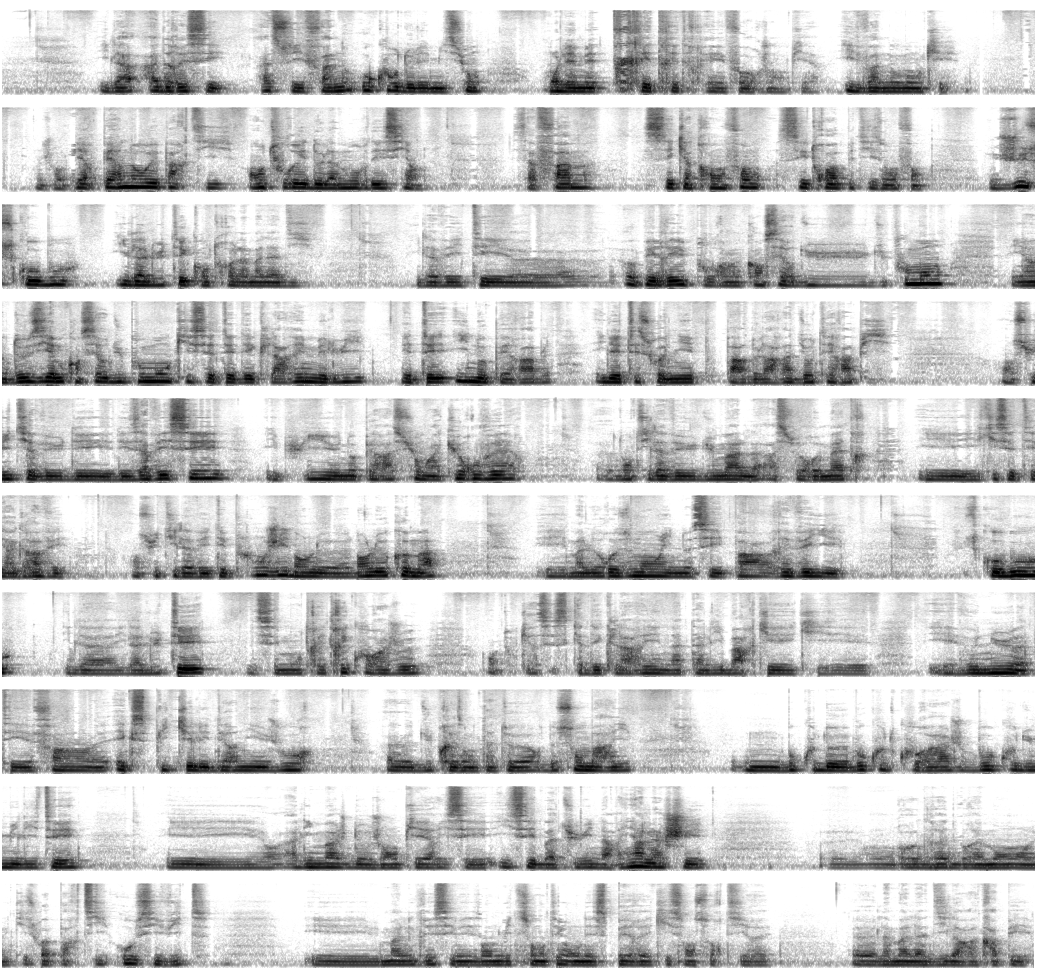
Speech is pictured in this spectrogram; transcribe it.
Il a adressé à ses fans au cours de l'émission On l'aimait très très très fort, Jean-Pierre. Il va nous manquer. Jean-Pierre Pernaud est parti, entouré de l'amour des siens. Sa femme, ses quatre enfants, ses trois petits-enfants. Jusqu'au bout, il a lutté contre la maladie. Il avait été euh, opéré pour un cancer du, du, poumon et un deuxième cancer du poumon qui s'était déclaré, mais lui était inopérable. Il était soigné par de la radiothérapie. Ensuite, il y avait eu des, AVC et puis une opération à cœur ouvert euh, dont il avait eu du mal à se remettre et qui s'était aggravée. Ensuite, il avait été plongé dans le, coma et malheureusement, il ne s'est pas réveillé. Jusqu'au bout, il a lutté, il s'est montré très courageux. En tout cas, c'est ce qu'a déclaré Nathalie Barquet, qui est, venue à TF1 expliquer les derniers jours euh, du présentateur, de son mari beaucoup de, beaucoup de courage, beaucoup d'humilité. Et à l'image de Jean-Pierre, il s'est battu, il n'a rien lâché. Euh, on regrette vraiment euh, qu'il soit parti aussi vite. Et malgré ses ennuis de santé, on espérait qu'il s'en sortirait. Euh, la maladie l'a rattrapé.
